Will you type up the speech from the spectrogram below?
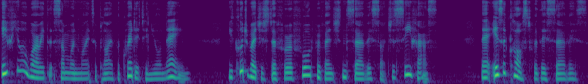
If you are worried that someone might apply for credit in your name, you could register for a fraud prevention service such as Cifas. There is a cost for this service.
